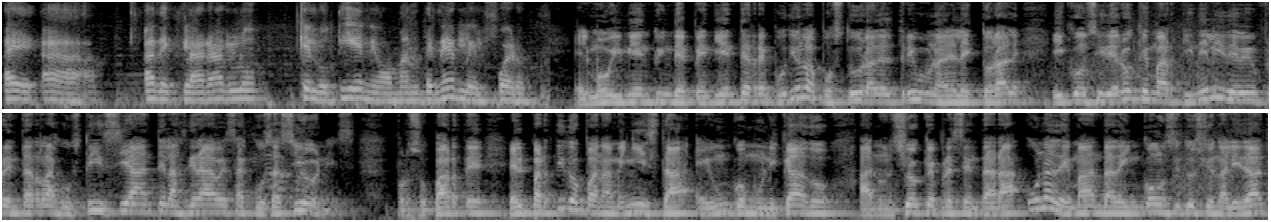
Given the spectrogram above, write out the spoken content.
a, a declararlo que lo tiene o a mantenerle el fuero. El movimiento independiente repudió la postura del Tribunal Electoral y consideró que Martinelli debe enfrentar la justicia ante las graves acusaciones. Por su parte, el partido panameñista, en un comunicado, anunció que presentará una demanda de inconstitucionalidad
